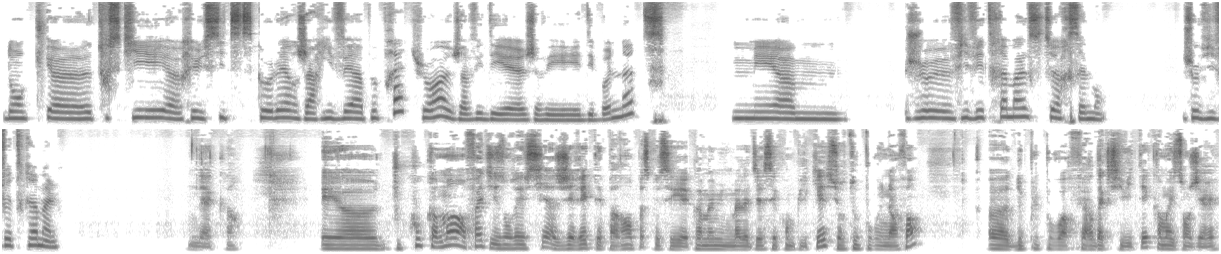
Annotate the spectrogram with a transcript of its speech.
Donc, tout ce qui est réussite scolaire, j'arrivais à peu près, tu vois. J'avais des, j'avais des bonnes notes, mais je vivais très mal ce harcèlement. Je le vivais très mal. D'accord. Et euh, du coup, comment en fait ils ont réussi à gérer tes parents? Parce que c'est quand même une maladie assez compliquée, surtout pour une enfant, euh, de plus pouvoir faire d'activités. Comment ils ont géré?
